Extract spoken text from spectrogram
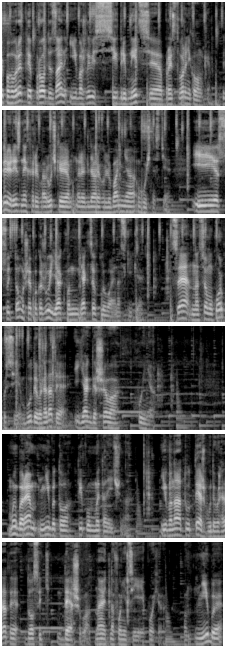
Хочу поговорити про дизайн і важливість всіх дрібниць е, при створенні колонки. Чотири різних ручки для регулювання гучності. І суть в тому, що я покажу, як вон, як це впливає наскільки. Це на цьому корпусі буде виглядати як дешева хуйня. Ми беремо нібито типу металічна. І вона тут теж буде виглядати досить дешево, навіть на фоні цієї похер. Ніби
